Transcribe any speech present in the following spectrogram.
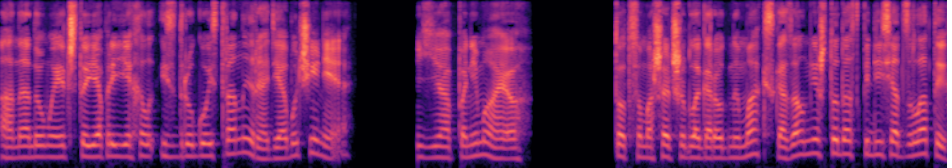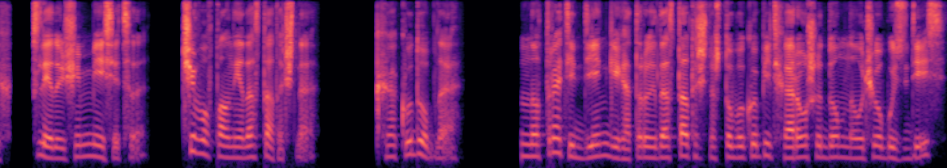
она думает, что я приехал из другой страны ради обучения. Я понимаю. Тот сумасшедший благородный маг сказал мне, что даст 50 золотых в следующем месяце, чего вполне достаточно. Как удобно. Но тратить деньги, которых достаточно, чтобы купить хороший дом на учебу здесь,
